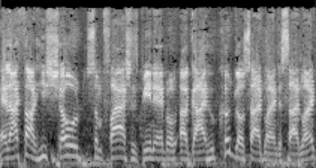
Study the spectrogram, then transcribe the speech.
And I thought he showed some flashes being able a guy who could go sideline to sideline.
